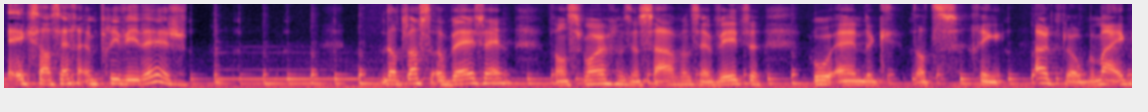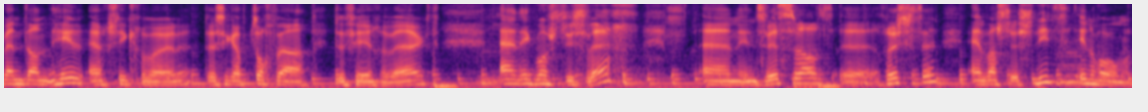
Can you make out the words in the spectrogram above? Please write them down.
ik zou zeggen, een privilege. Dat was erbij zijn van s morgens en s avonds en weten hoe eindelijk dat ging uitlopen. Maar ik ben dan heel erg ziek geworden, dus ik heb toch wel te veel gewerkt. En ik moest dus weg en in Zwitserland eh, rusten en was dus niet in Rome.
